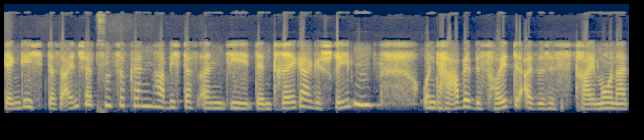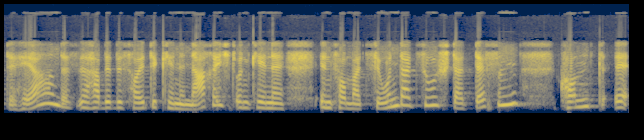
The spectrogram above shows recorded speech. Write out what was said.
denke ich, das einschätzen zu können, habe ich das an die, den Träger geschrieben und habe bis heute, also das ist drei Monate her, das, habe bis heute keine Nachricht und keine Information dazu. Stattdessen kommt äh,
